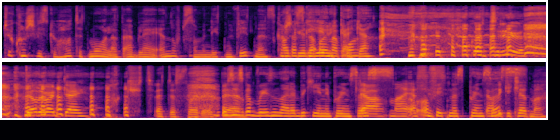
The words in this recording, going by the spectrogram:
Du, kanskje vi skulle hatt et mål at jeg ble ende opp som en liten fitness? Kanskje gud, jeg skulle hive meg på? jeg ikke. Hvor tror du? Det hadde vært gøy. Å gud, vet du, sorry. Hvis du skal bli sånn der bikini princess Ja, nei, og fitness Det princess hadde ikke kledd meg.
